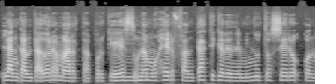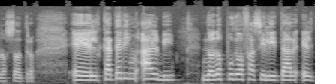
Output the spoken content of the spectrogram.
la encantadora Marta, porque es una mm. mujer fantástica desde el minuto cero con nosotros. El catering Albi no nos pudo facilitar el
